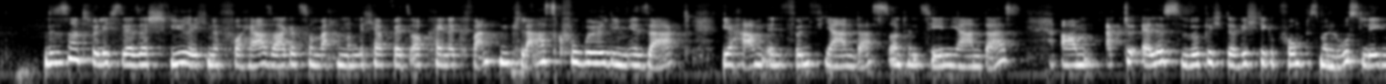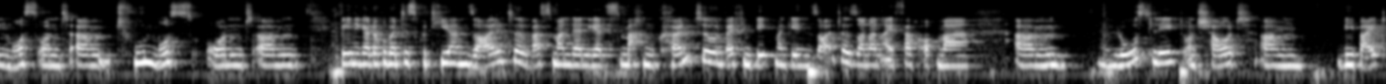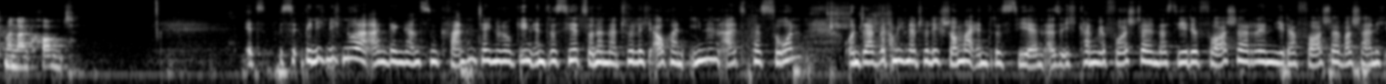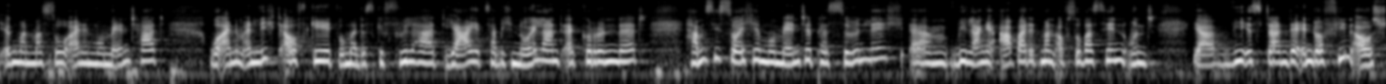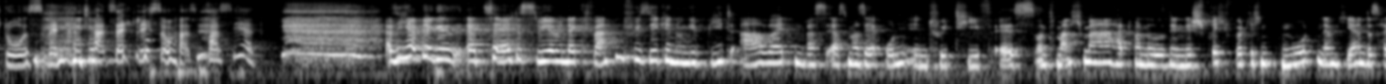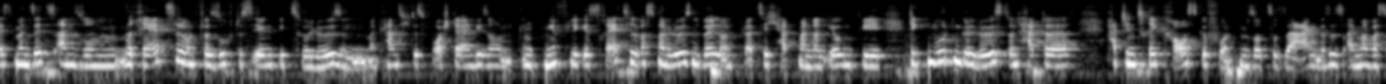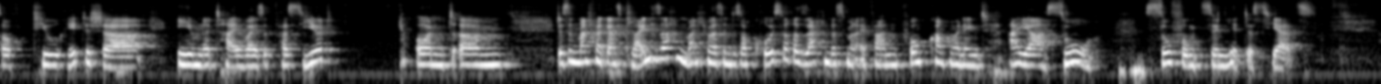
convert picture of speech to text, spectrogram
Das ist natürlich sehr, sehr schwierig, eine Vorhersage zu machen. Und ich habe jetzt auch keine Quantenglaskugel, die mir sagt, wir haben in fünf Jahren das und in zehn Jahren das. Ähm, aktuell ist wirklich der wichtige Punkt, dass man loslegen muss und ähm, tun muss und ähm, weniger darüber diskutieren sollte, was man denn jetzt machen könnte und welchen Weg man gehen sollte, sondern einfach auch mal ähm, loslegt und schaut, ähm, wie weit man dann kommt. Jetzt bin ich nicht nur an den ganzen Quantentechnologien interessiert, sondern natürlich auch an Ihnen als Person. Und da würde mich natürlich schon mal interessieren. Also ich kann mir vorstellen, dass jede Forscherin, jeder Forscher wahrscheinlich irgendwann mal so einen Moment hat, wo einem ein Licht aufgeht, wo man das Gefühl hat, ja, jetzt habe ich Neuland ergründet. Haben Sie solche Momente persönlich? Ähm, wie lange arbeitet man auf sowas hin? Und ja, wie ist dann der Endorphinausstoß, wenn dann tatsächlich sowas passiert? Also ich habe ja erzählt, dass wir in der Quantenphysik in einem Gebiet arbeiten, was erstmal sehr unintuitiv ist. Und manchmal hat man so den, sprichwörtlichen Knoten im Hirn. Das heißt, man sitzt an so einem Rätsel und versucht es irgendwie zu lösen. Man kann sich das vorstellen wie so ein, ein kniffliges Rätsel, was man lösen will. Und plötzlich hat man dann irgendwie die Knoten gelöst und hatte, hat den Trick rausgefunden sozusagen. Das ist einmal was auf theoretischer Ebene teilweise passiert. Und ähm, das sind manchmal ganz kleine Sachen, manchmal sind es auch größere Sachen, dass man einfach an einen Punkt kommt, wo man denkt, ah ja, so, so funktioniert das jetzt.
